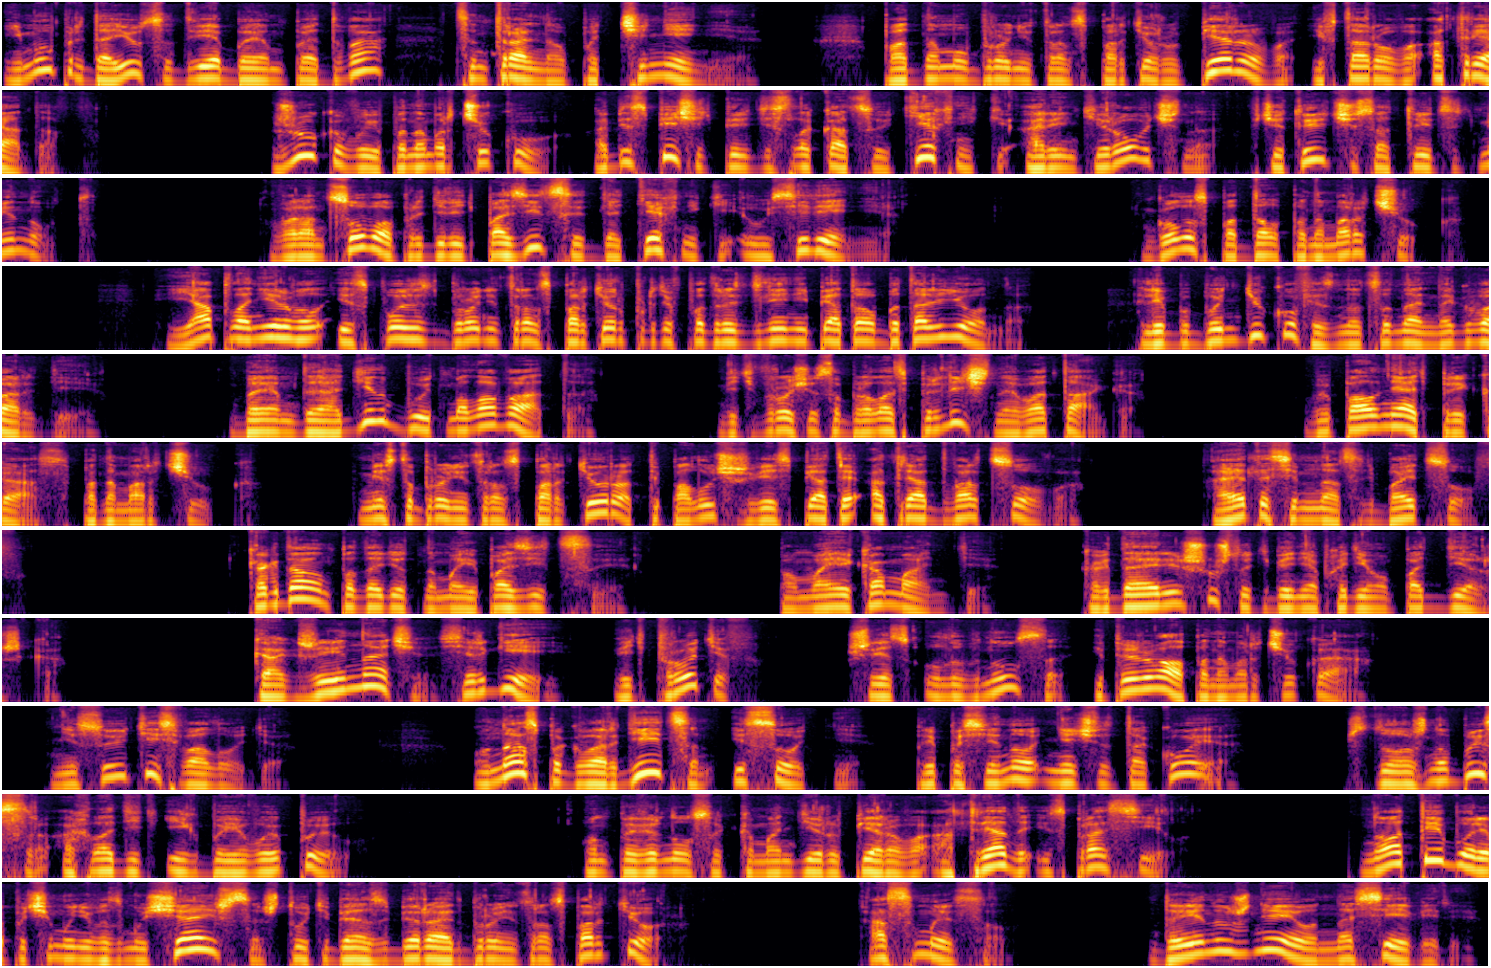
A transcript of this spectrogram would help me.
Ему придаются две БМП-2 центрального подчинения, по одному бронетранспортеру первого и второго отрядов. Жукову и Пономарчуку обеспечить передислокацию техники ориентировочно в 4 часа 30 минут. Воронцову определить позиции для техники и усиления. Голос подал Пономарчук. Я планировал использовать бронетранспортер против подразделений 5-го батальона, либо бандюков из Национальной гвардии. БМД-1 будет маловато, ведь в роще собралась приличная ватага. Выполнять приказ, Пономарчук. Вместо бронетранспортера ты получишь весь пятый отряд Дворцова, а это 17 бойцов. Когда он подойдет на мои позиции? По моей команде. Когда я решу, что тебе необходима поддержка. Как же иначе, Сергей? Ведь против? Швец улыбнулся и прервал Пономарчука. Не суетись, Володя. У нас по гвардейцам и сотне припасено нечто такое, что должно быстро охладить их боевой пыл. Он повернулся к командиру первого отряда и спросил. «Ну а ты, Боря, почему не возмущаешься, что у тебя забирает бронетранспортер?» «А смысл? Да и нужнее он на севере.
